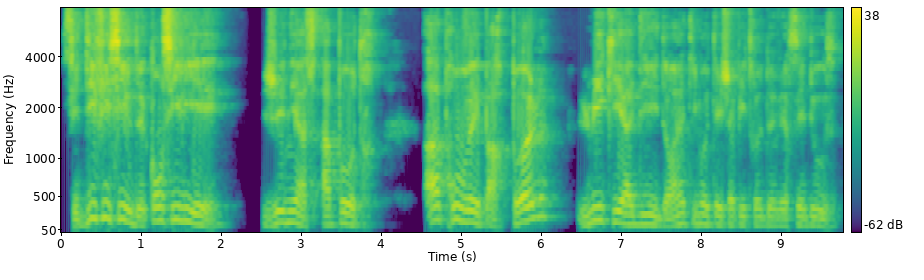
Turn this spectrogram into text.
c'est difficile de concilier Junias, apôtre, approuvé par Paul, lui qui a dit dans 1 Timothée chapitre 2 verset 12,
